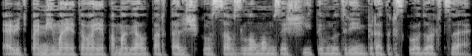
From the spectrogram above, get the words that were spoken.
А ведь помимо этого я помогал портальщику со взломом защиты внутри императорского дворца.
